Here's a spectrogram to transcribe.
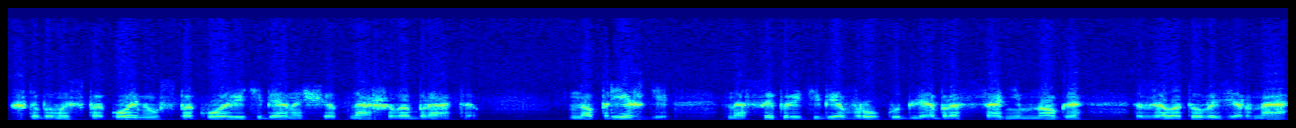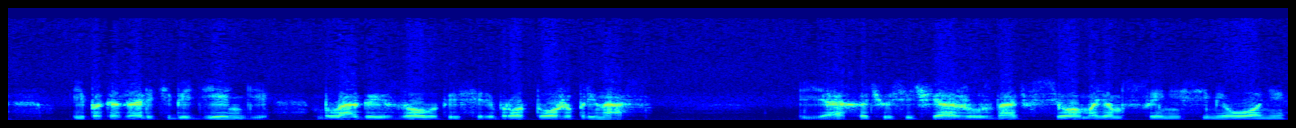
чтобы мы спокойно успокоили тебя насчет нашего брата? Но прежде насыпали тебе в руку для образца немного золотого зерна и показали тебе деньги, благо и золото, и серебро тоже при нас. «Я хочу сейчас же узнать все о моем сыне Симеоне»,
